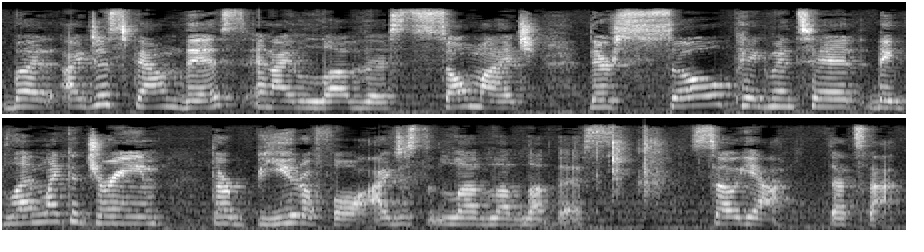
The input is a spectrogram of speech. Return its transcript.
but I just found this and I love this so much. They're so pigmented. They blend like a dream. They're beautiful. I just love love love this. So yeah, that's that.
